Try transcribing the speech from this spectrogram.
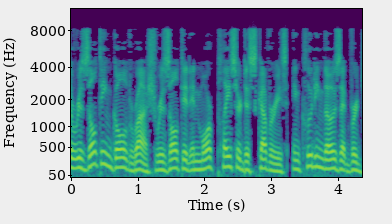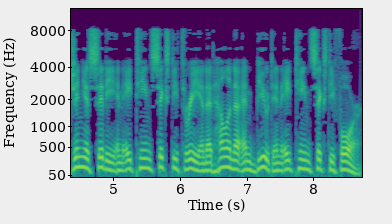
The resulting gold rush resulted in more placer discoveries, including those at Virginia City in 1863 and at Helena and Butte in 1864.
